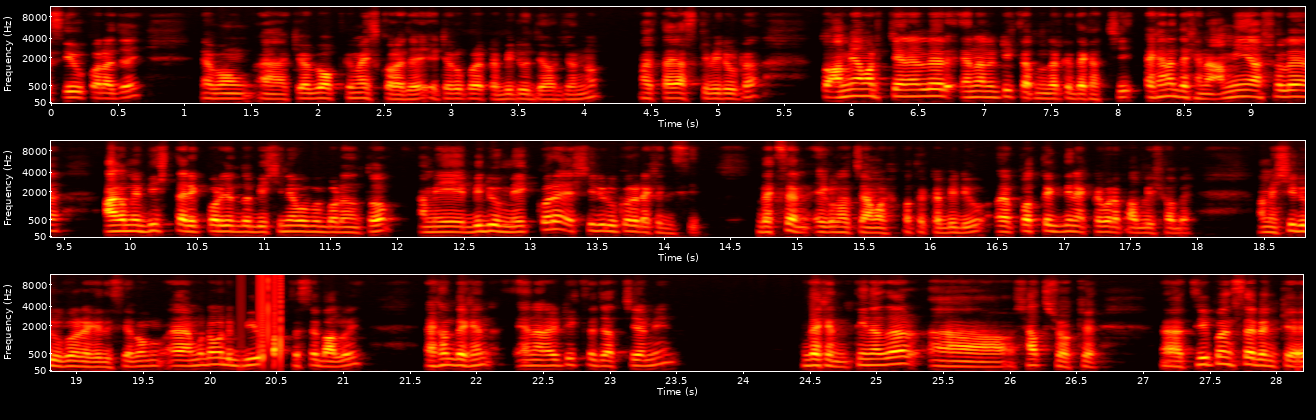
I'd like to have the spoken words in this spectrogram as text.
এসইউ করা যায় এবং কীভাবে অপটিমাইজ করা যায়, এটার উপর একটা ভিডিও দেওয়ার জন্য। তাই আজকে ভিডিওটা তো আমি আমার চ্যানেলের অ্যানালিটিক্স আপনাদেরকে দেখাচ্ছি। এখানে দেখেন, আমি আসলে আগামী বিশ তারিখ পর্যন্ত বিশে নভেম্বর পর্যন্ত আমি ভিডিও মেক করে শিডিউল করে রেখে দিছি। দেখছেন? এগুলো হচ্ছে আমার প্রত্যেকটা ভিডিও প্রত্যেক দিন একটা করে পাবলিশ হবে। আমি শিডিউল করে রেখে দিছি এবং মোটামুটি ভিউ আসতেছে ভালোই। এখন দেখেন অ্যানালিটিক্সে যাচ্ছি আমি। দেখেন, তিন হাজার সাতশো K three point seven K,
